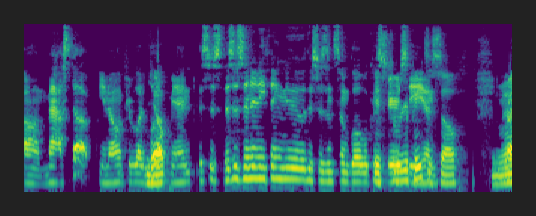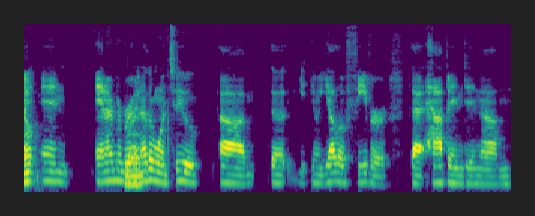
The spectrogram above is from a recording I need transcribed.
um, masked up, you know, and people like, look, Yep. man, this is this isn't anything new. This isn't some global History conspiracy. repeats and- itself. Yeah. right and and i remember Right. another one too um the you know yellow fever that happened in um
